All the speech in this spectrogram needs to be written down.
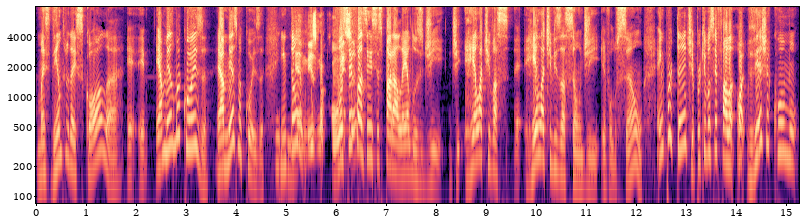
mas dentro da escola é, é, é, a mesma coisa. É a mesma coisa. Então, é a mesma coisa. você fazer esses paralelos de, de relativa, é, relativização de evolução é importante, porque você fala, ó, veja como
